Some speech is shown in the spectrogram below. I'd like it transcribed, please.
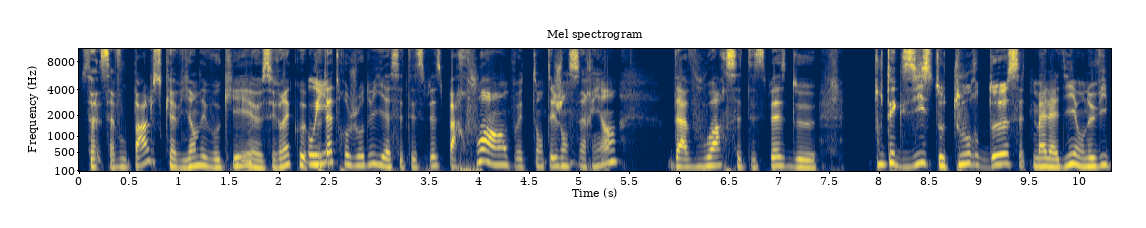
Ça, ça vous parle ce qu'elle vient d'évoquer? Euh, C'est vrai que Oui. peut-être aujourd'hui il y a cette espèce, parfois, hein, on peut être tenté, j'en sais rien, d'avoir cette espèce de. Tout existe autour de cette maladie. On ne vit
